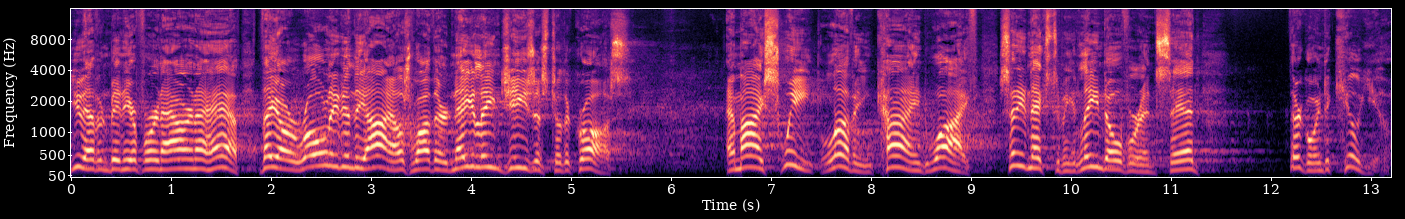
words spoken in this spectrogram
You haven't been here for an hour and a half. They are rolling in the aisles while they're nailing Jesus to the cross. And my sweet, loving, kind wife, sitting next to me, leaned over and said, they're going to kill you.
